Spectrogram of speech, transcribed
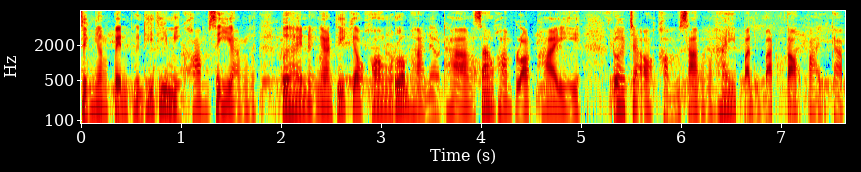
จึงยังเป็นพื้นที่ที่มีความเสี่ยง เพื่อให้หน่วยงานที่เกี่ยวข้องร่วมหาแนวทางสร้างความปลอดภัย โดยจะออกคำสั่งให้ปฏิบัติต่อไปครับ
